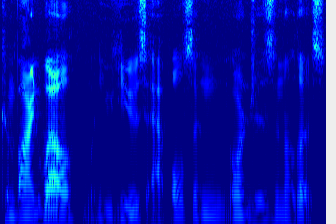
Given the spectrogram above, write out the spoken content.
combine well when you use apples and oranges and all those.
